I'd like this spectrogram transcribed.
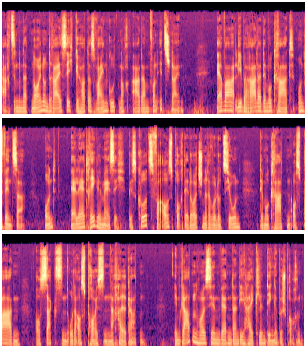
1839 gehört das Weingut noch Adam von Itzstein. Er war liberaler Demokrat und Winzer und er lädt regelmäßig bis kurz vor Ausbruch der deutschen Revolution Demokraten aus Baden, aus Sachsen oder aus Preußen nach Hallgarten. Im Gartenhäuschen werden dann die heiklen Dinge besprochen,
